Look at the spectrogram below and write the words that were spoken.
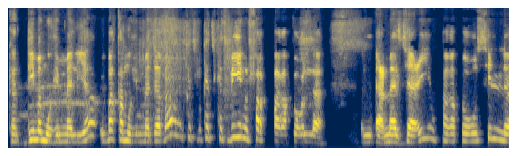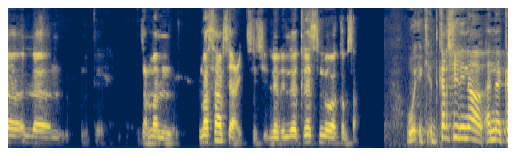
كانت ديما مهمة ليا وباقا مهمة دابا وكتبين الفرق par rapport الأعمال تاعي و par rapport aussi زعما المسار تاعي كنسميوها comme ça ذكرتي لنا أنك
